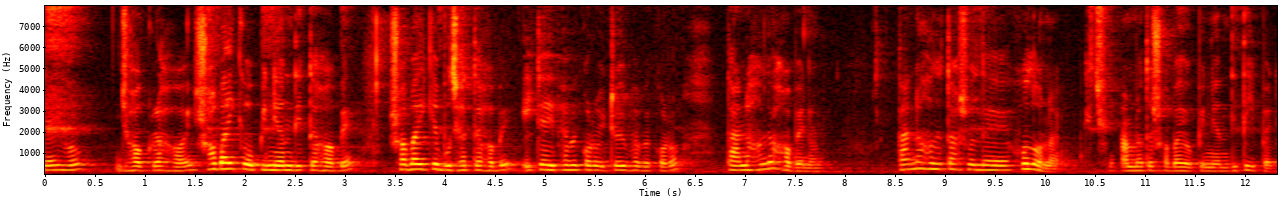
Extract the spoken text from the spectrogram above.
যাই হোক ঝগড়া হয়, সবাইকে ওপিনিয়ন দিতে হবে, সবাইকে বোঝাতে হবে, এটা এইভাবে করো, এটা ওইভাবে করো, তা না হলে হবে না। তা না হলে তো আসলে হলো না কিছু। আমরা তো সবাই ওপিনিয়ন দিতেই পারি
